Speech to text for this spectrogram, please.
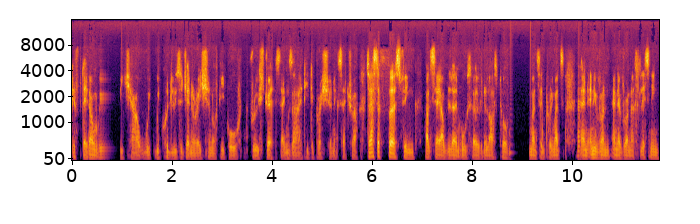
if they don't reach out, we, we could lose a generation of people through stress, anxiety, depression, etc. So that's the first thing I'd say I've learned also over the last 12 months and 20 months. And anyone and everyone that's listening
